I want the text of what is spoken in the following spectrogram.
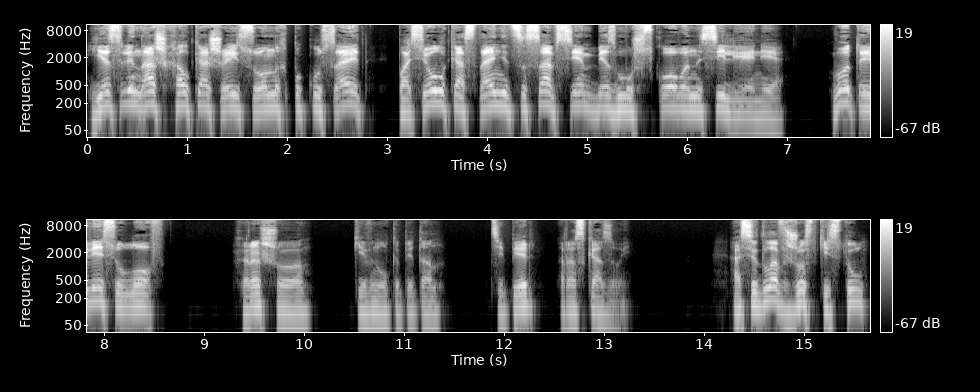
Если наших алкашей сонных покусает, поселок останется совсем без мужского населения. Вот и весь улов. «Хорошо», — кивнул капитан. «Теперь рассказывай». Оседлав жесткий стул,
